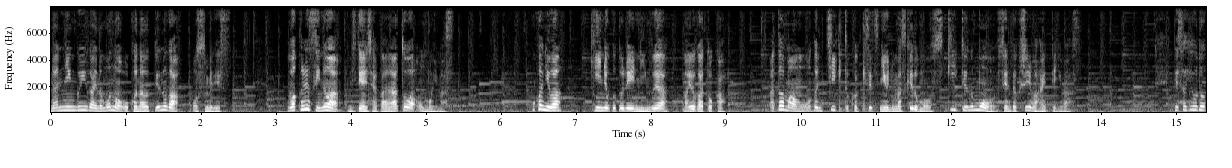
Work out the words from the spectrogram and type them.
ランニング以外のものを行うっていうのがおすすめです。わかりやすいのは自転車かなとは思います。他には筋力トレーニングや、まあ、ヨガとか、あとはまあ本当に地域とか季節によりますけども、スキーっていうのも選択肢には入っていきます。で、先ほど、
